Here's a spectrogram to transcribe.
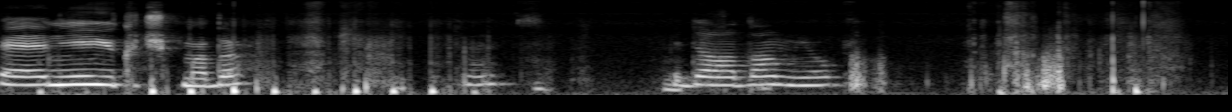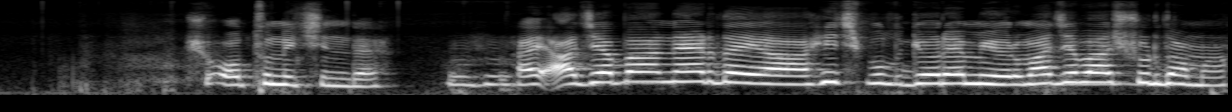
E niye yükü çıkmadı? Evet. Bir de adam yok. Şu otun içinde. Hay acaba nerede ya? Hiç bul göremiyorum. Acaba şurada mı?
